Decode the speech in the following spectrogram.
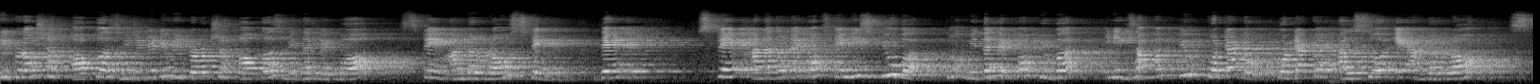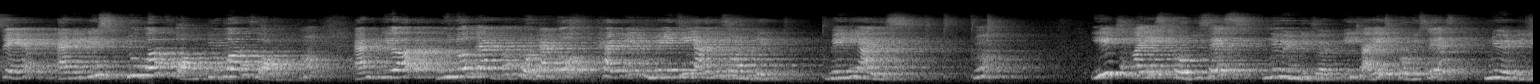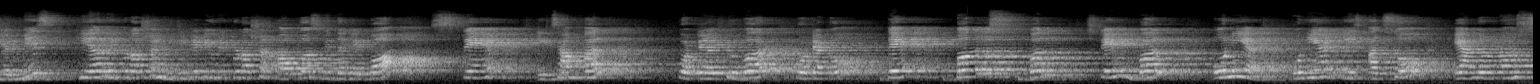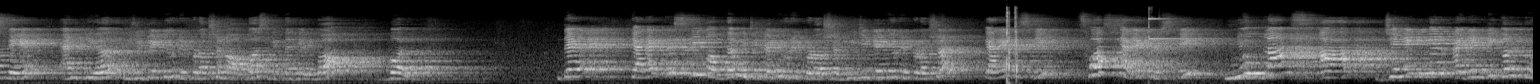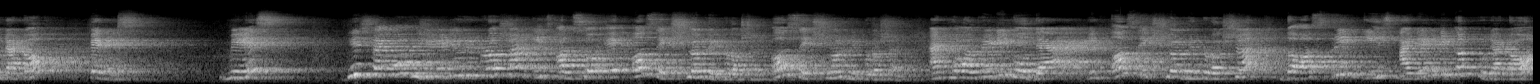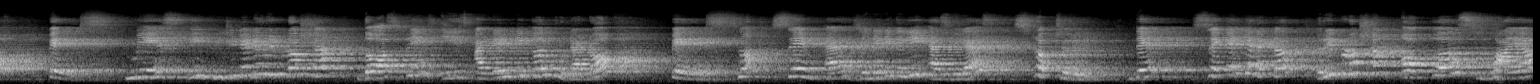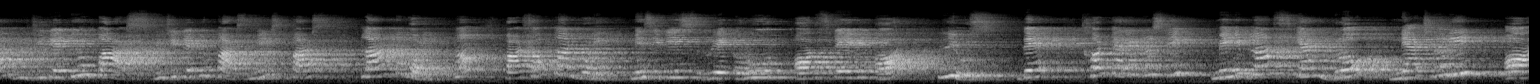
reproduction occurs vegetative reproduction occurs with the help of stem under underground stem then stem another type of stem is tuber. Hmm, with the help of tuber in example potato. Potato also a underground stem and it is tuber form tuber form. Hmm. and here you know that the potato having many eyes on them many eyes. Hmm. each eyes produces new individual. Each eyes produces new individual. Means here reproduction vegetative reproduction occurs with the help of stem example potato tuber potato then bulbs bulb stem bulb onion. Onion is also a underground stem and here vegetative reproduction occurs with the help of bulb. Then characteristic of the vegetative reproduction. Vegetative reproduction characteristic. First characteristic new plants are genetically identical to that of parents means this type of vegetative reproduction is also a asexual reproduction asexual reproduction and you already know that in asexual reproduction the offspring is identical to that of parents means in vegetative reproduction the offspring is identical to that of parents huh? same as genetically as well as structurally then second character reproduction occurs via vegetative parts vegetative parts means parts plant body huh? parts of plant body means it is root or stem or leaves. Then third characteristic, many plants can grow naturally or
